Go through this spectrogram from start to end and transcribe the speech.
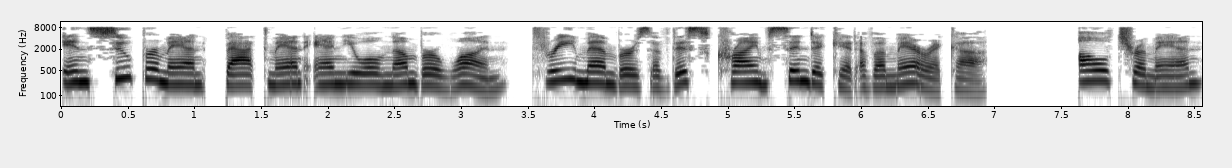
In Superman – Batman Annual No. 1, three members of this crime syndicate of America Ultraman,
